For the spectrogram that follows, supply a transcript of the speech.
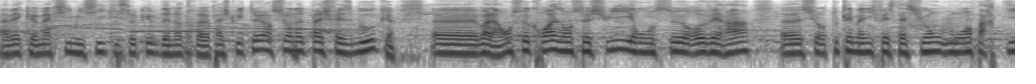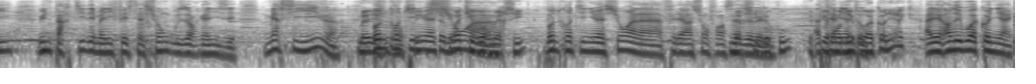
avec Maxime ici qui s'occupe de notre page Twitter, sur notre page Facebook. Euh, voilà, on se croise, on se suit, on se reverra euh, sur toutes les manifestations ou en partie, une partie des manifestations que vous organisez. Merci Yves. bonne continuation. Moi qui vous remercie. Bonne continuation à la Fédération française de vélo. Merci beaucoup. Et puis rendez-vous à Cognac. Allez, rendez-vous à Cognac.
